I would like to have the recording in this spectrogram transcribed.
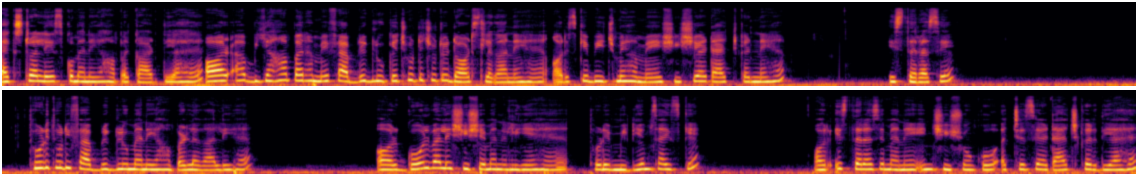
एक्स्ट्रा लेस को मैंने यहाँ पर काट दिया है। और अब यहाँ पर हमें फैब्रिक ग्लू के छोटे छोटे डॉट्स लगाने हैं और इसके बीच में हमें शीशे अटैच करने हैं। इस तरह से। थोड़ी थोड़ी फैब्रिक ग्लू मैंने यहाँ पर लगा ली है। और गोल वाले शीशे मैंने लिए हैं थोड़े मीडियम साइज़ के। और इस तरह से मैंने इन शीशों को अच्छे से अटैच कर दिया है।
